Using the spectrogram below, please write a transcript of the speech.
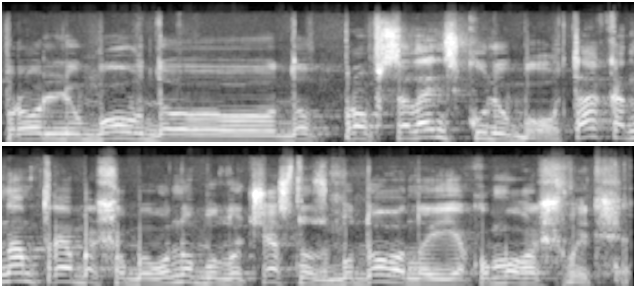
про любов до, до про вселенську любов. Так, а нам треба, щоб воно було чесно збудовано і якомога швидше.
